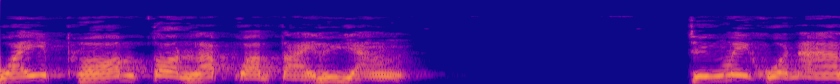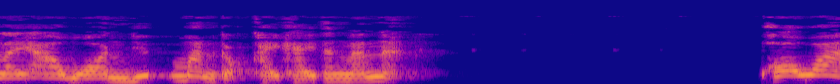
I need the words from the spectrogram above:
ไว้พร้อมต้อนรับความตายหรือยัง จึงไม่ควรอาลัยอาวรยึดมั่นกับใครๆทั้งนั้นน่ะ เพราะว่า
